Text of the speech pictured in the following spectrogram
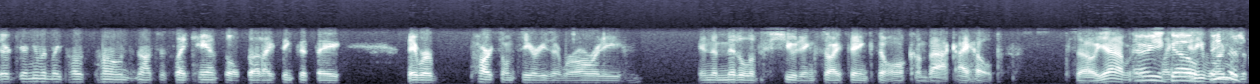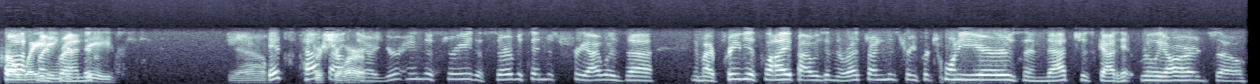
they're genuinely postponed, not just like canceled. But I think that they they were parts on series that were already in the middle of shooting. So I think they'll all come back. I hope. So yeah, there you like go. Anyone, Fingers crossed, waiting my friend. To see. Yeah, it's tough for sure. out there. Your industry, the service industry. I was uh, in my previous life. I was in the restaurant industry for 20 years, and that just got hit really hard. So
